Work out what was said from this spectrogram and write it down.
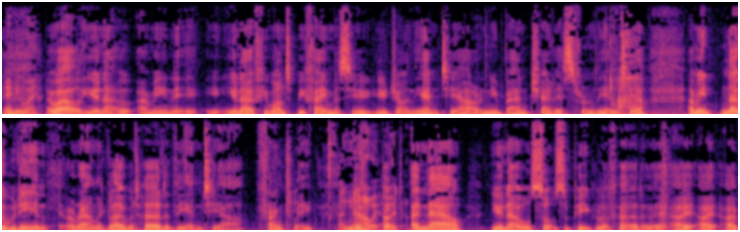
Anyway. Well, you know, I mean, i you know, if you want to be famous, you, you join the MTR and you ban cellists from the MTR. I mean, nobody in, around the globe had heard of the MTR, frankly. And now But- it- but- and now, you know, all sorts of people have heard of it. I, I, I,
